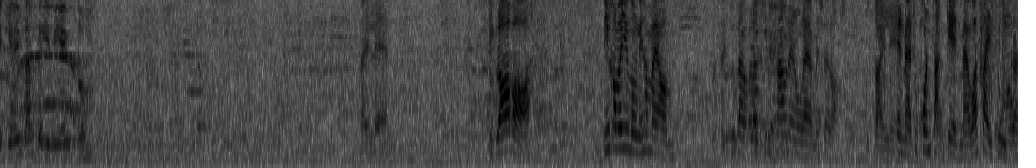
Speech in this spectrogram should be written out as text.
Te quieren dar seguimiento. ไทยแลนด์อีกรอบเหรอ นี่เขามายืนตรงนี้ทำไมออมใส่สูทเราเรากินข้าวในโรงแรมไม่ใช่เหรออุยไทยแลนด์เห็นไหมทุกคนสังเกตไหมว่าใส่สูตรกัน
